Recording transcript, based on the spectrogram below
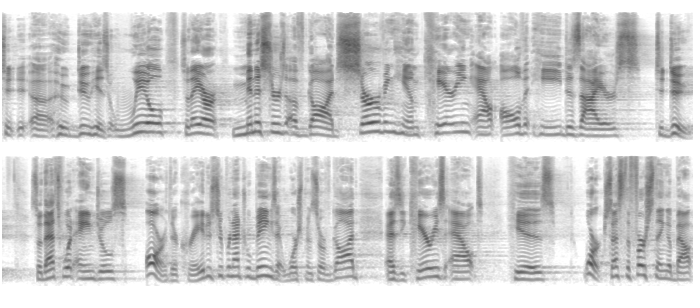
to, uh, who do his will. So they are ministers of God, serving him, carrying out all that he desires to do. So that's what angels are. They're created supernatural beings that worship and serve God as he carries out his works. That's the first thing about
